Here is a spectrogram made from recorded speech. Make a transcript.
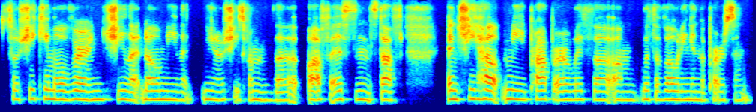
So she came over and she let know me that, you know, she's from the office and stuff. And she helped me proper with the um with the voting in the person.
